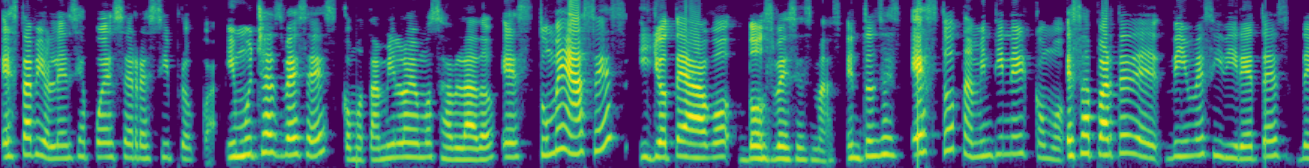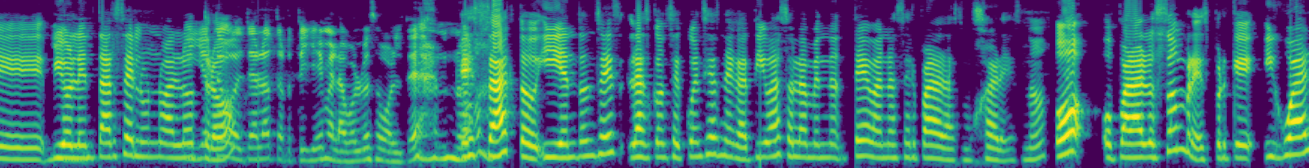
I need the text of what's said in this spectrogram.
esta violencia puede ser recíproca. Y muchas veces, como también lo hemos hablado, es tú me haces y yo te hago dos veces más. Entonces, esto también tiene como esa parte de dimes y diretes de violentarse el uno al otro. Y yo te volteo la tortilla y me la vuelves a voltear, ¿no? Exacto. Y entonces las consecuencias negativas solamente van a ser para las mujeres, ¿no? O, o para los hombres, porque igual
